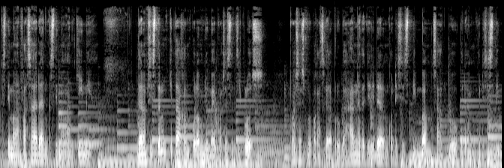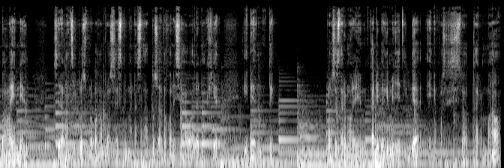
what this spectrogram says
kesetimbangan fasa, dan kesetimbangan kimia. Dalam sistem, kita akan pula menjumpai proses dan siklus, Proses merupakan segala perubahan yang terjadi dalam kondisi setimbang satu ke dalam kondisi setimbang lainnya. Sedangkan siklus merupakan proses di mana status atau kondisi awal dan akhir identik. Proses termodinamika dibagi menjadi tiga, yaitu proses isotermal,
